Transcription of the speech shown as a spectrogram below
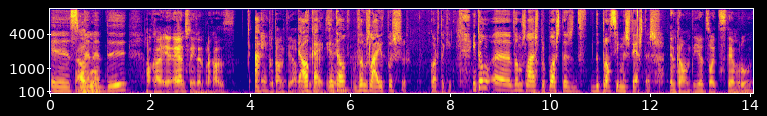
É semana Algo- de. Ok, é, é antes do evento, por acaso. Ah, Portanto, yeah, Ah, ok, dizer, então vamos lá, eu depois corto aqui. Então ah, vamos lá às propostas de, de próximas festas. Então, dia 18 de setembro,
